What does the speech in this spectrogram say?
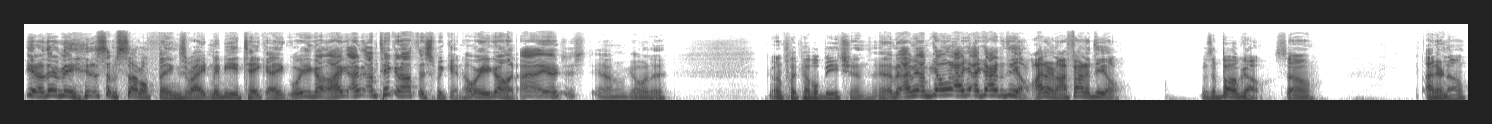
you know, there may be some subtle things, right? Maybe you take, like, where you going? I, I, I'm taking off this weekend. Oh, where are you going? I, I just, you know, I'm going to going to play Pebble Beach, and I mean, I'm going. I, I got a deal. I don't know. I found a deal. It was a BOGO. So I don't know.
